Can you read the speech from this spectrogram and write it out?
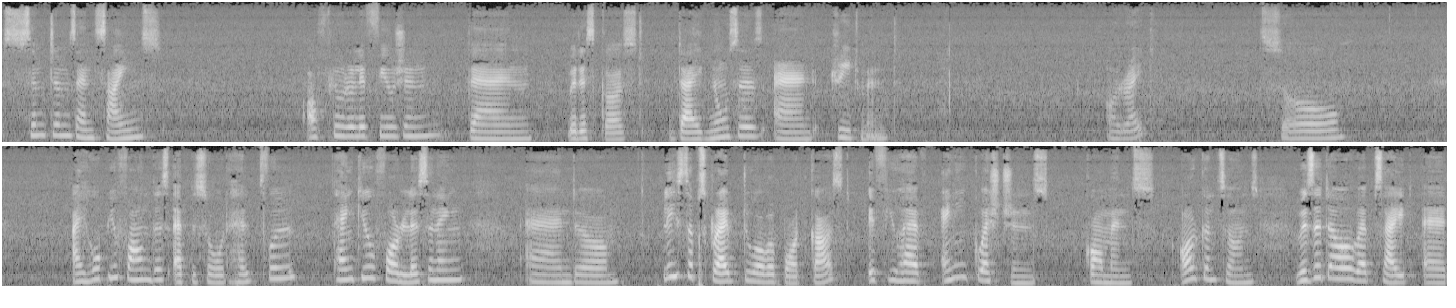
symptoms and signs of pleural effusion, then we discussed diagnosis and treatment. All right. So, I hope you found this episode helpful. Thank you for listening, and um, please subscribe to our podcast. If you have any questions, comments, or concerns, visit our website at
